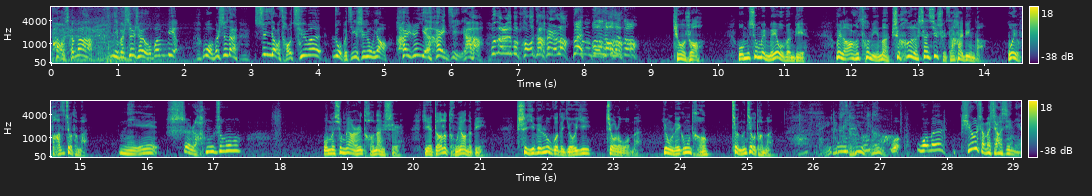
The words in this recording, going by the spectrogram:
跑跑什么？你们身上有瘟病，我们是在熏药草驱瘟，若不及时用药，害人也害己呀！不能让你们跑了再害人了！对，不能走，不能走！听我说，我们兄妹没有瘟病，魏老二和村民们是喝了山溪水才害病的，我有法子救他们。你是郎中？我们兄妹二人逃难时也得了同样的病，是一位路过的游医救了我们，用雷公藤就能救他们。雷公藤有用啊！我我们凭什么相信你？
